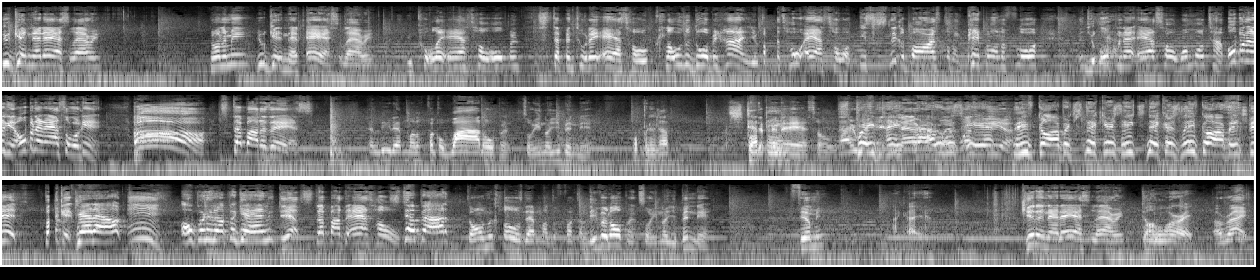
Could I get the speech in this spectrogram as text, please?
You getting that ass, Larry. You know what I mean? You getting that ass, Larry. You pull that asshole open, step into their asshole, close the door behind you, fuck this whole asshole up. These Snicker bars, some paper on the floor, then you Yeah. open that asshole one more time. Open it again, open that asshole again. Oh! Step out his ass. And leave that motherfucker wide open so he know you been there. Open it up. Step, Step in the asshole. Spray paint. Larry, was what's here. Leave garbage. Snickers. Eat Snickers. Leave garbage. Spit. Fuck it. Get out. Mm. Open it up again. Yeah, step out the asshole. Step out. Don't even close that motherfucker. Leave it open so he know you been there. You feel me? I got you. Get in that ass, Larry. Don't worry. All right.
